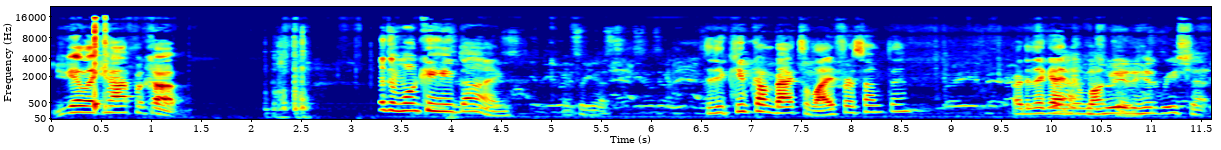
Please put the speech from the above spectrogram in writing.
You get like half a cup. The monkey keep dying. That's a yes. Did he keep coming back to life or something? Or did they get a new 'cause we had to hit reset.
